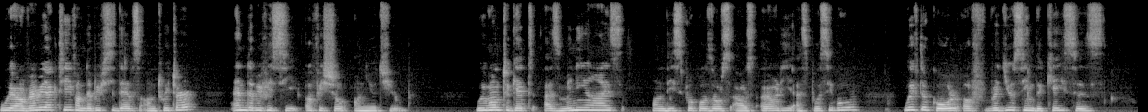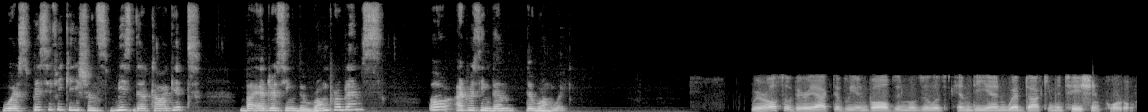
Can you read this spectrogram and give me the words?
We are very active on W3C Devs on Twitter and W3C Official on YouTube. We want to get as many eyes on these proposals as early as possible with the goal of reducing the cases where specifications miss their target by addressing the wrong problems or addressing them the wrong way. We are also very actively involved in Mozilla's MDN web documentation portal,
